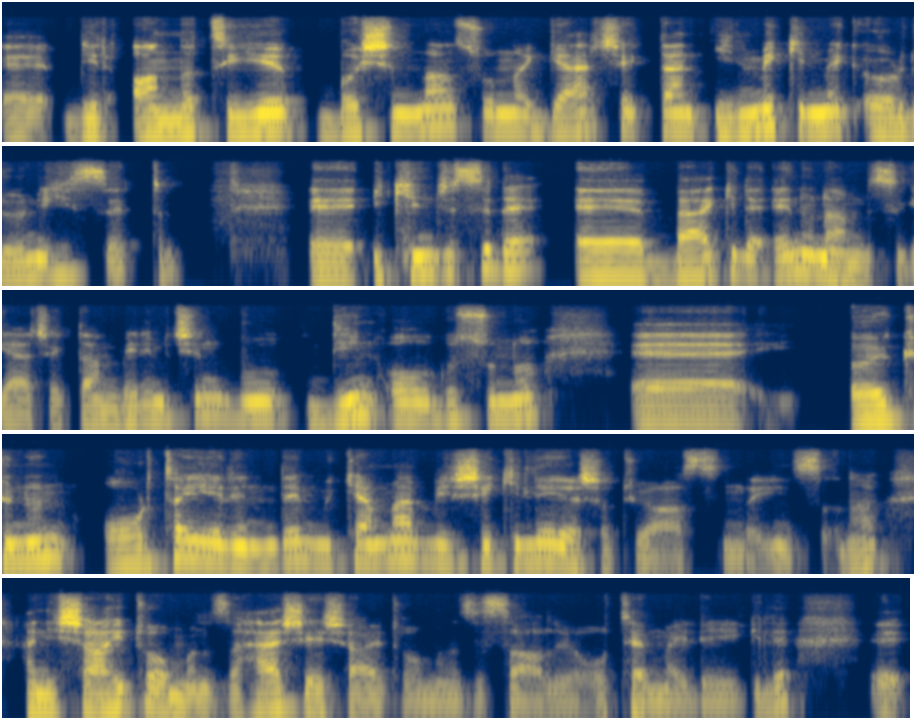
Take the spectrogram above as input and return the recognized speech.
e, bir anlatıyı başından sonuna gerçekten ilmek ilmek ördüğünü hissettim. E, ikincisi de e, belki de en önemlisi gerçekten benim için bu din olgusunu e, öykünün orta yerinde mükemmel bir şekilde yaşatıyor aslında insana. Hani şahit olmanızı, her şeye şahit olmanızı sağlıyor o tema ile ilgili. E,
